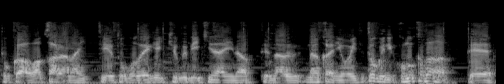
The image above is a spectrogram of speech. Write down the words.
とかわからないっていうところで結局できないなってなる中において、特にこの方だって、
